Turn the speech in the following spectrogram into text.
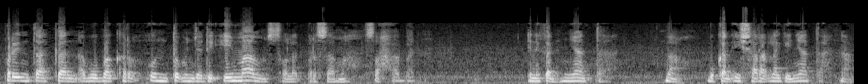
Perintahkan Abu Bakar untuk menjadi imam salat bersama sahabat. Ini kan nyata. Nah bukan isyarat lagi nyata. Nah.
